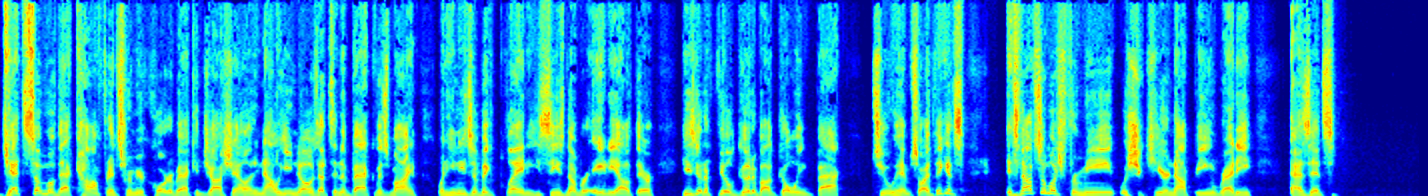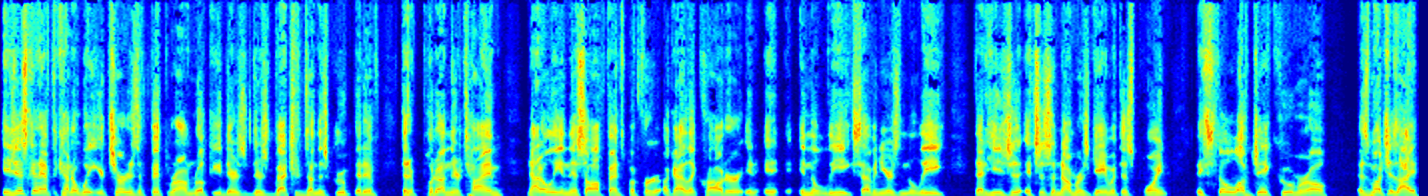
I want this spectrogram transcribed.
get some of that confidence from your quarterback and Josh Allen. And now he knows that's in the back of his mind. When he needs a big play and he sees number 80 out there, he's going to feel good about going back to him. So I think it's it's not so much for me with Shakir not being ready as it's you're just gonna have to kind of wait your turn as a fifth round rookie. There's there's veterans on this group that have that have put on their time not only in this offense but for a guy like Crowder in in, in the league, seven years in the league that he's just it's just a numbers game at this point. They still love Jake Kumerow as much as I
